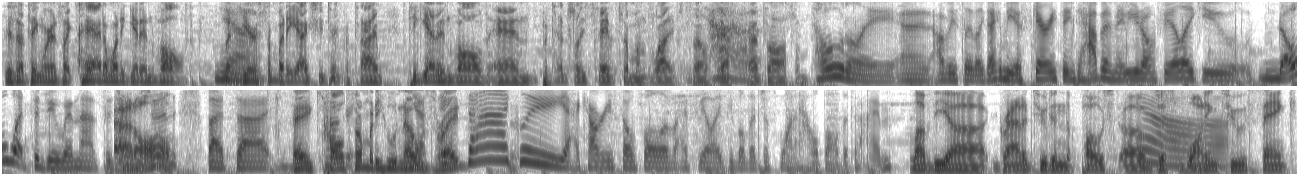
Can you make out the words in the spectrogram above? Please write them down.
there's that thing where it's like, hey, I don't want to get involved, but here somebody actually took the time to get involved and potentially saved someone's life. So yeah, Yeah. that's awesome. Totally. And obviously, like that can be a scary thing to happen. Maybe you don't feel like you know what to do in that situation. At all. But uh, Hey, call somebody who knows, Yes, right? Exactly. Yeah, Calgary's so full of, I feel like, people that just want to help all the time. Love the uh, gratitude in the post of just wanting to thank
